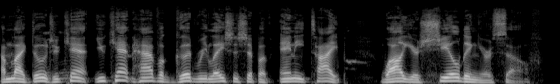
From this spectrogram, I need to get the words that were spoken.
I'm like, dude, you Mhm. can't you can't have a good relationship of any type while you're shielding yourself.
